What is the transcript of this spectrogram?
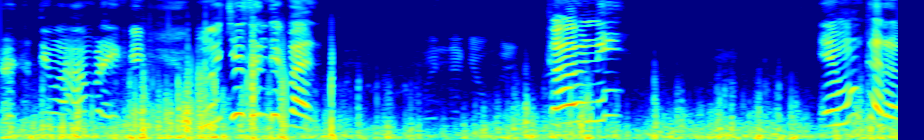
તે હું સાંભળી ગઈ હું છું સંદીપાલ કહું નહીં એ હું કરો?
